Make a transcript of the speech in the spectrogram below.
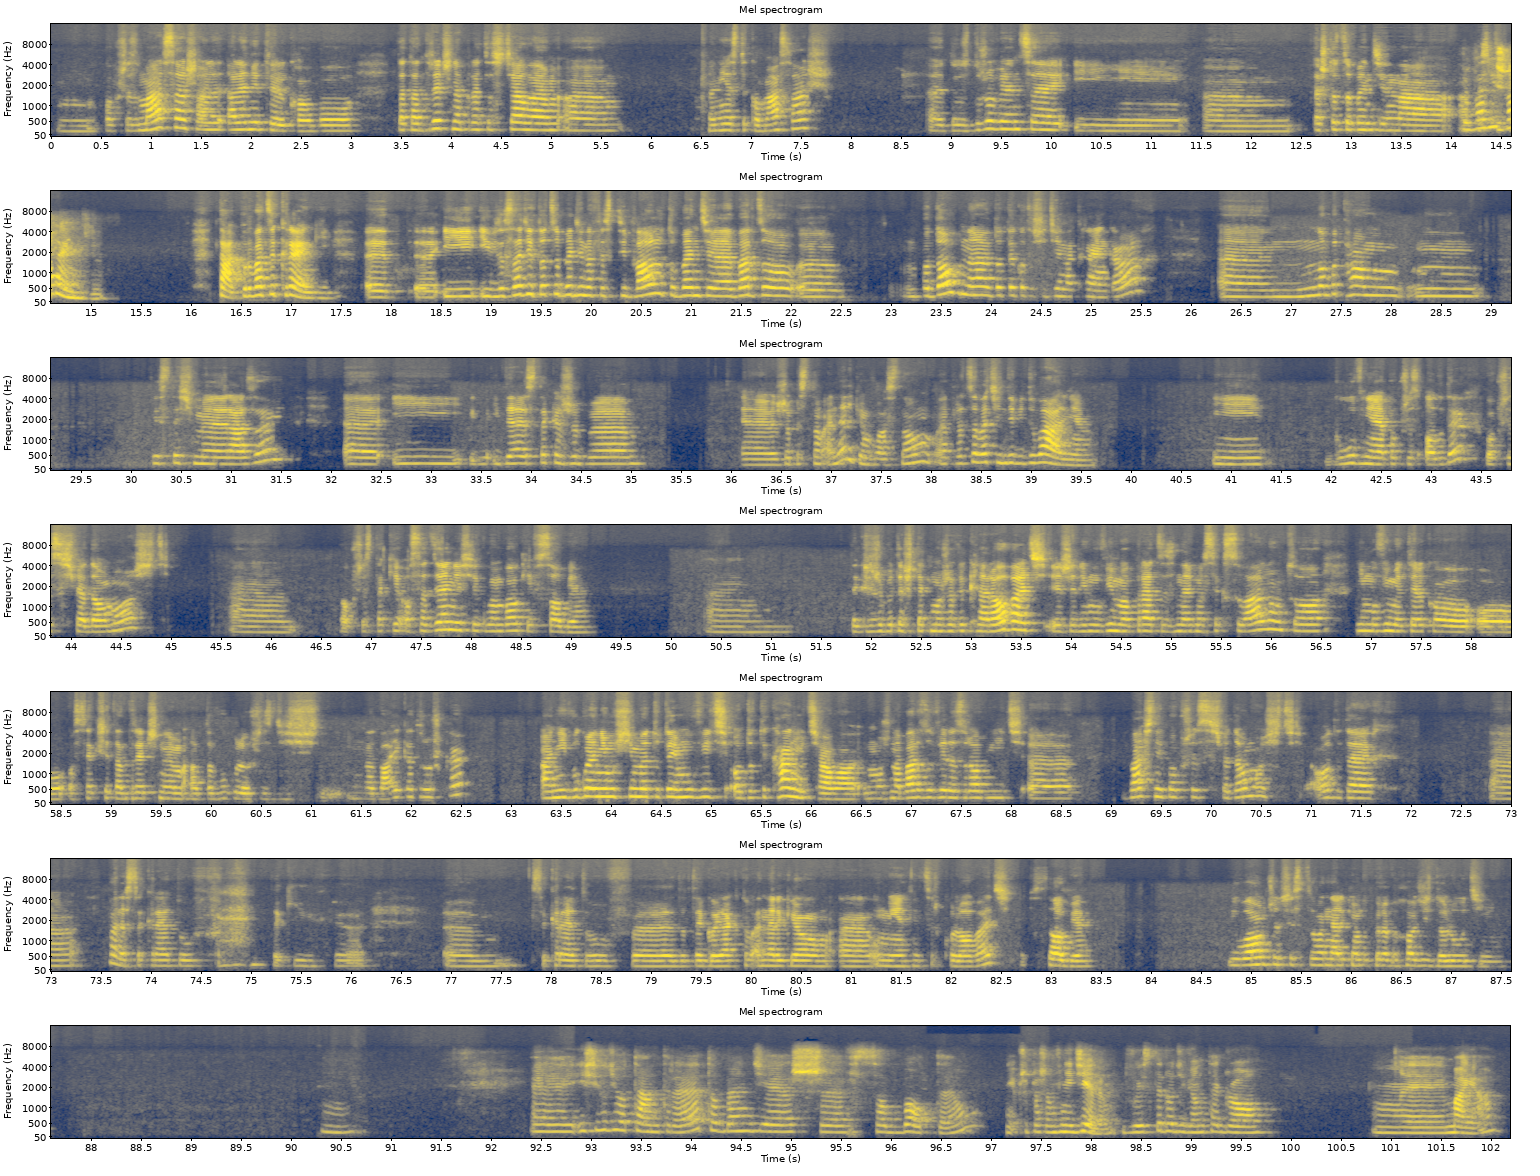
mm, poprzez masaż, ale, ale nie tylko, bo ta tantryczna praca z ciałem em, to nie jest tylko masaż, to jest dużo więcej i też to, co będzie na Prowadzisz kręgi. tak, prowadzę kręgi. Y, y, I, I w zasadzie to, co będzie na festiwalu, to będzie bardzo y, podobne do tego, co się dzieje na kręgach. No bo tam mm, jesteśmy razem i idea jest taka, żeby, żeby z tą energią własną pracować indywidualnie. I głównie poprzez oddech, poprzez świadomość, poprzez takie osadzenie się głębokie w sobie. Także, żeby też tak może wyklarować, jeżeli mówimy o pracy z energią seksualną, to nie mówimy tylko o, o seksie tantrycznym, a to w ogóle już jest gdzieś inna bajka troszkę. Ani w ogóle nie musimy tutaj mówić o dotykaniu ciała. Można bardzo wiele zrobić e, właśnie poprzez świadomość, oddech, e, parę sekretów, takich e, sekretów e, do tego, jak tą energią e, umiejętnie cyrkulować w sobie i łączyć się z tą energią, dopiero wychodzić do ludzi. Mm. E, Jeśli chodzi o tantrę, to będziesz w sobotę, nie, przepraszam, w niedzielę, 29 mm, maja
